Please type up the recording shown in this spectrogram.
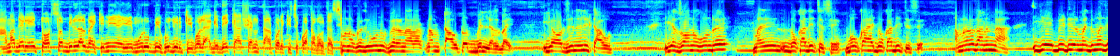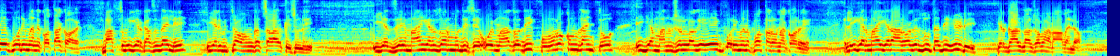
আমাদের এই তরসব বিল্লাল ভাইকে নিয়ে এই মুরব্বী হুজুর কি বলে? আগে দেখে আসেন, তারপরে কিছু কথা বলতেছি মনে করি যে অনুপ্রেরণার এক নাম টাউটট বিল্লাল ভাই। ইয়ে অরিজিনালি টাউট। ইয়ে জনগণ রে মানে ধোকা দিতেছে, বোকায় ধোকা দিতেছে। আপনারা জানেন না ইয়ে ভিডিওর মাধ্যমে যে পরিমাণে কথা কয়, বাস্তবিক এর কাছে যাইলে ইয়ের ভিতরে অহংকার ছাড়া কিছু নেই। ইয়ে যে মা ইয়ের জন্ম দিছে, ওই মা যদি কোন রকম জানতো, ইয়া মানুষের লগে এই পরিমাণে প্রতারণা করে। এলে মাই মা আর আগে জুতা দি হিড়ি। এর গাল দাল সব হাড়া আলাইল।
